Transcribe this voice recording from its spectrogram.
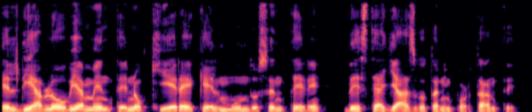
El diablo obviamente no quiere que el mundo se entere de este hallazgo tan importante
